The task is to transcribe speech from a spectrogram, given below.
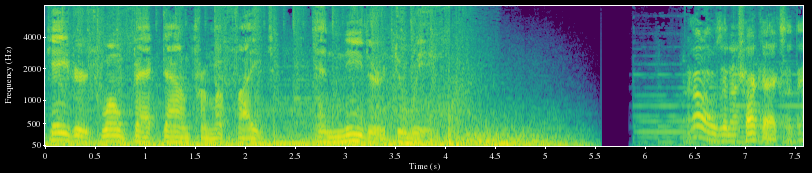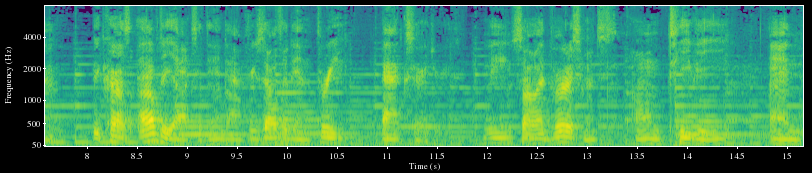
Gators won't back down from a fight, and neither do we. Well, I was in a truck accident. Because of the accident, I've resulted in three back surgeries. We saw advertisements on TV, and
